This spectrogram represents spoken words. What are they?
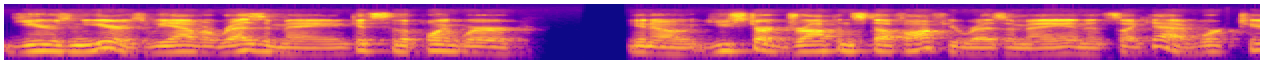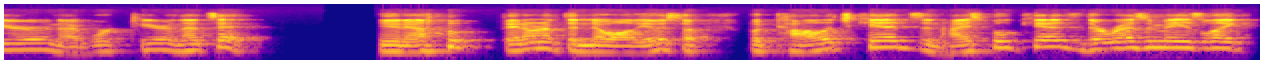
years and years. We have a resume. It gets to the point where, you know, you start dropping stuff off your resume and it's like, yeah, I've worked here and I've worked here and that's it. You know, they don't have to know all the other stuff. But college kids and high school kids, their resume is like,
